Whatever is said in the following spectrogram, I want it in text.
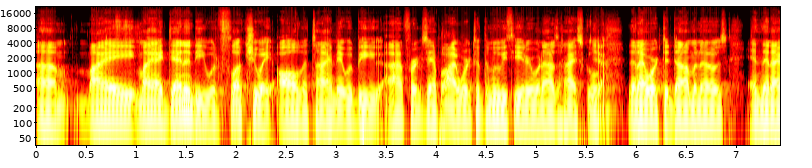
um, my my identity would fluctuate all the time. It would be, uh, for example, I worked at the movie theater when I was in high school. Yeah. Then I worked at Domino's, and then I,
